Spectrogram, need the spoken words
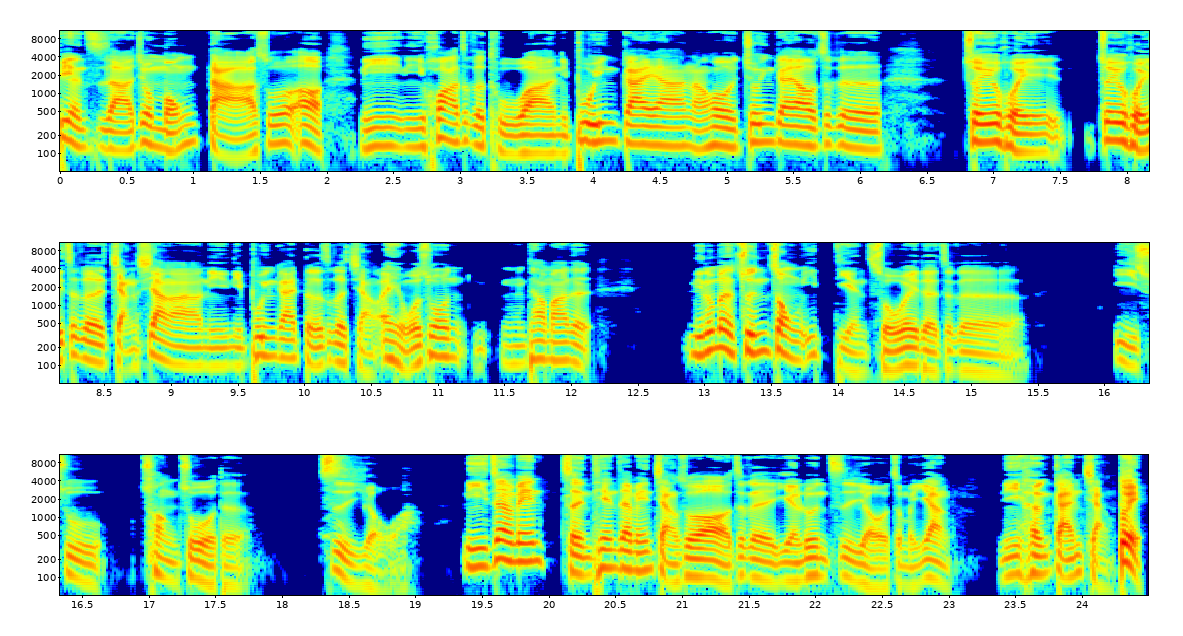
辫子啊，就猛打，说哦，你你画这个图啊，你不应该啊，然后就应该要这个追回追回这个奖项啊，你你不应该得这个奖。哎，我说你他妈的！你能不能尊重一点所谓的这个艺术创作的自由啊？你在那边整天在那边讲说哦，这个言论自由怎么样？你很敢讲，对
